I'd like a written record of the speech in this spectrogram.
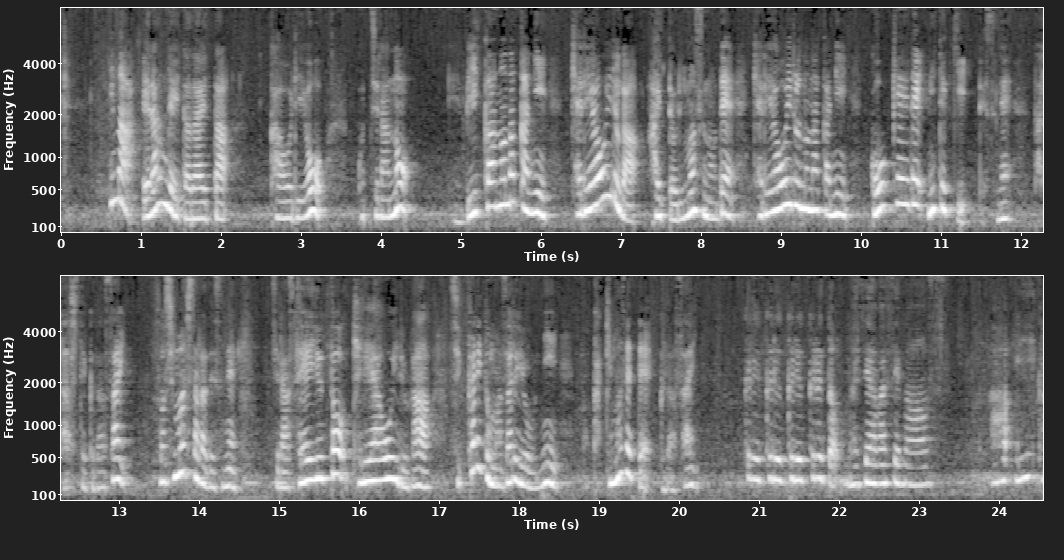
今選んでいただいた香りをこちらのビーカーの中にキャリアオイルが入っておりますのでキャリアオイルの中に合計で2滴ですね垂らしてください。そうしましたらですねこちら精油とキャリアオイルがしっかりと混ざるようにかき混ぜてくださいくるくるくるくると混ぜ合わせます。あいい香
